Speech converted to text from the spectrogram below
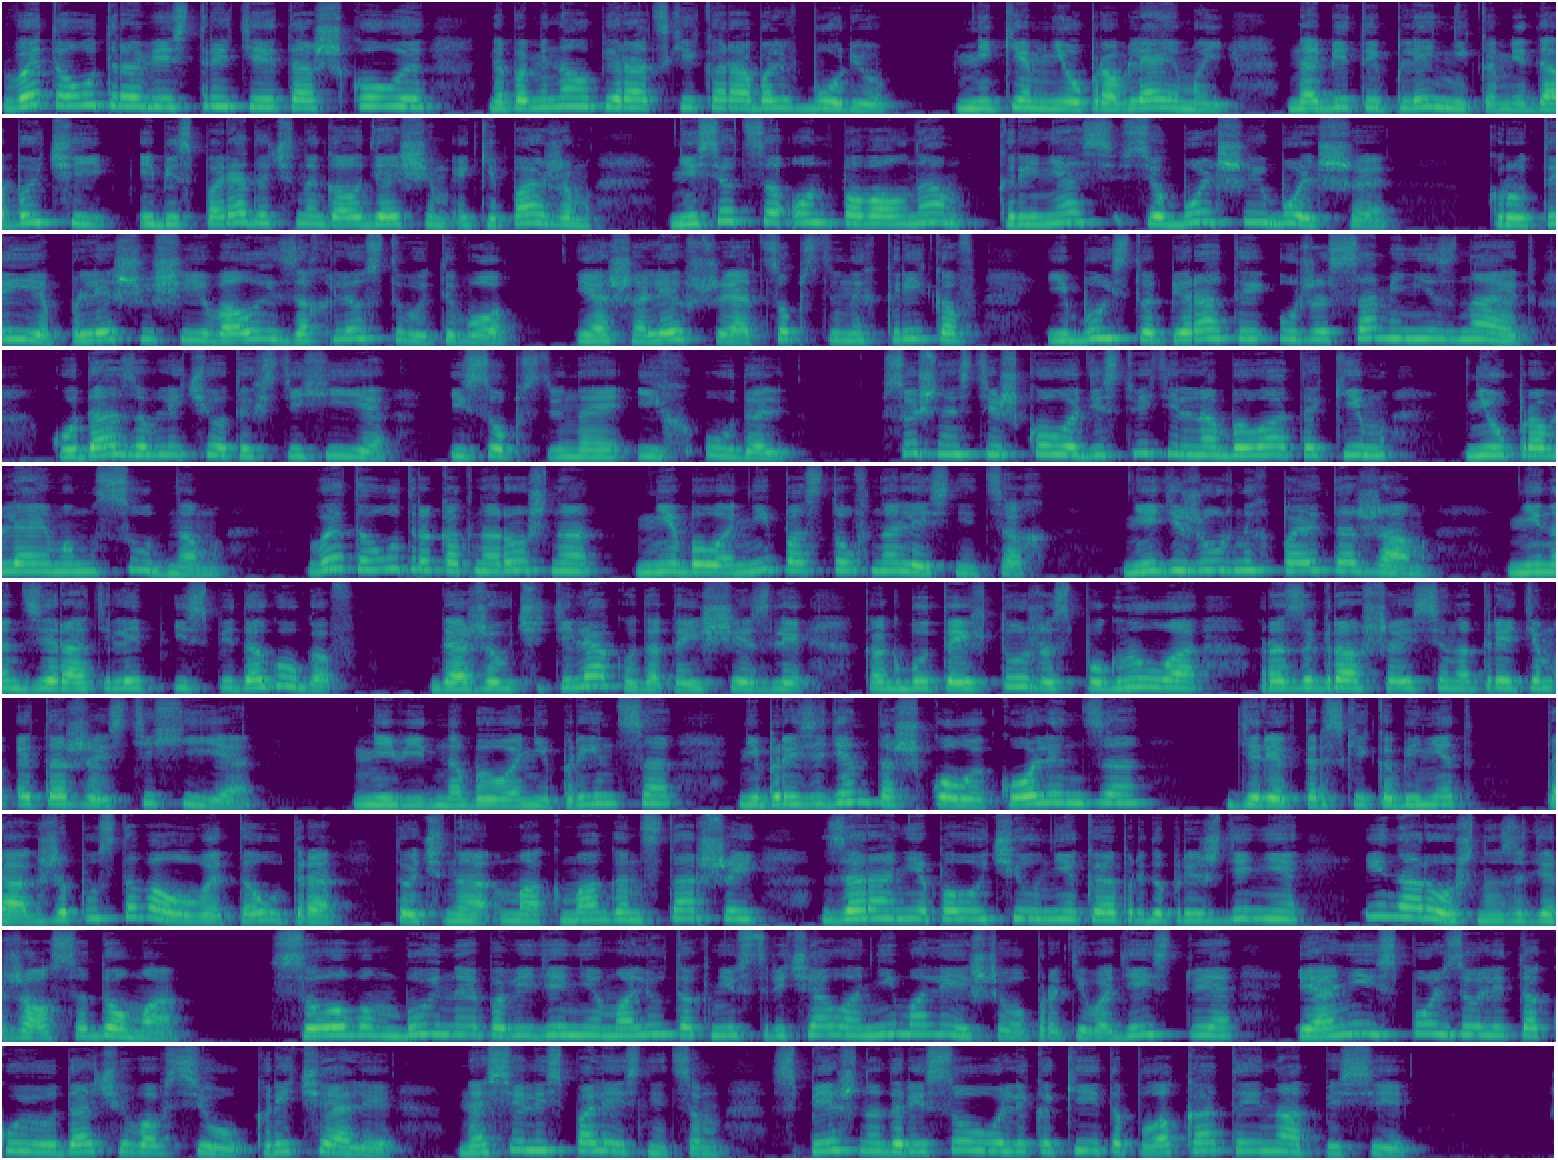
В это утро весь третий этаж школы напоминал пиратский корабль в бурю, никем не управляемый, набитый пленниками, добычей и беспорядочно голдящим экипажем, несется он по волнам, кренясь все больше и больше. Крутые, плещущие валы захлестывают его, и ошалевшие от собственных криков и буйства пираты уже сами не знают, куда завлечет их стихия – и собственная их удаль. В сущности, школа действительно была таким неуправляемым судном. В это утро, как нарочно, не было ни постов на лестницах, ни дежурных по этажам, ни надзирателей из педагогов. Даже учителя куда-то исчезли, как будто их тоже спугнула разыгравшаяся на третьем этаже стихия. Не видно было ни принца, ни президента школы Коллинза. Директорский кабинет также пустовал в это утро. Точно Макмаган-старший заранее получил некое предупреждение и нарочно задержался дома. Словом, буйное поведение малюток не встречало ни малейшего противодействия, и они использовали такую удачу вовсю, кричали, носились по лестницам, спешно дорисовывали какие-то плакаты и надписи.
